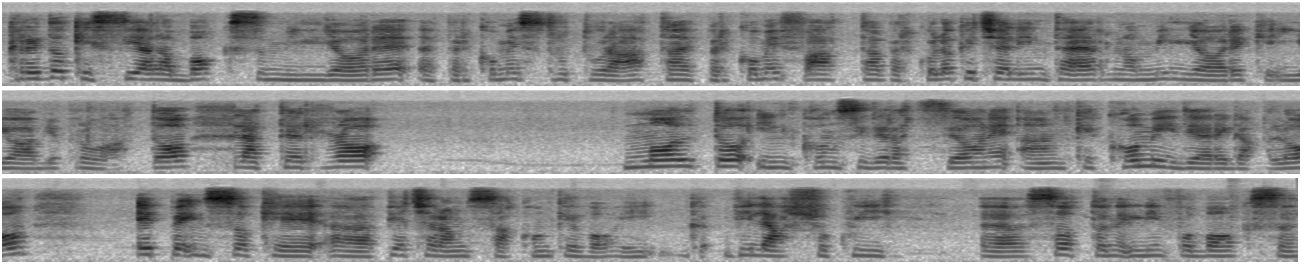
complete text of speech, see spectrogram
Credo che sia la box migliore eh, per come è strutturata e per come è fatta, per quello che c'è all'interno, migliore che io abbia provato. La terrò molto in considerazione anche come idea regalo e penso che uh, piacerà un sacco anche voi. Vi lascio qui eh, sotto nell'info box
